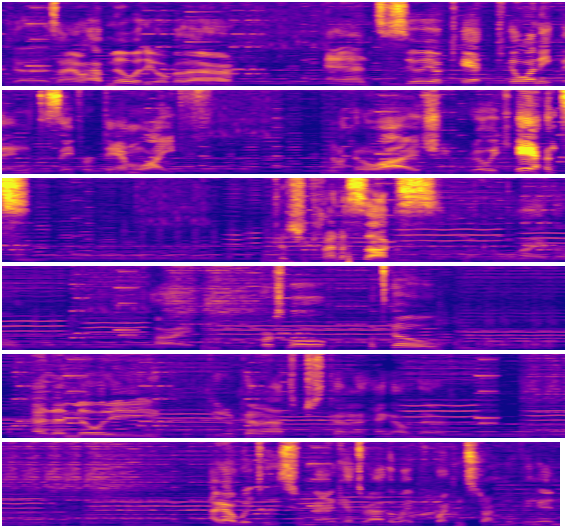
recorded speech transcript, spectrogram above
Because I don't have Milady over there. And Cecilia can't kill anything to save her damn life. Not gonna lie, she really can't. Because she kinda sucks. Not gonna lie, though. Alright, first of all, let's go. And then Milady, you're gonna have to just kinda hang out there. I gotta wait till these two Manaketes are out of the way before I can start moving in.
